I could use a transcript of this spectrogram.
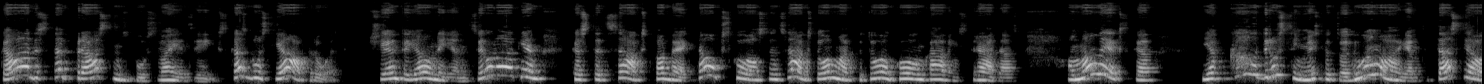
Kādas tad prasmes būs vajadzīgas? Kas būs jāprot šiem jaunajiem cilvēkiem, kas tad sāks pabeigt augstskolas un sāks domāt par to, ko un kā viņi strādās? Un man liekas, ka, ja kaut drusciņi mēs par to domājam, tad tas jau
